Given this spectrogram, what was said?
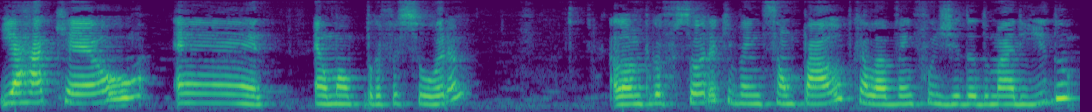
E a Raquel é, é uma professora ela é uma professora que vem de São Paulo, porque ela vem fugida do marido,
